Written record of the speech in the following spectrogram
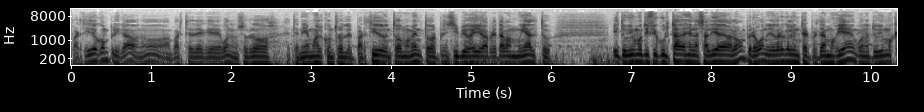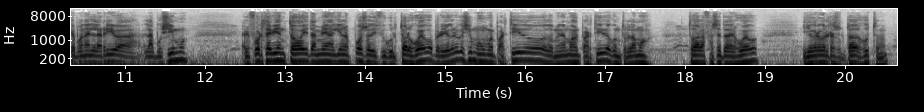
partido complicado, ¿no? Aparte de que, bueno, nosotros teníamos el control del partido en todo momento, al principio ellos apretaban muy alto y tuvimos dificultades en la salida de balón, pero bueno, yo creo que lo interpretamos bien, cuando tuvimos que ponerla arriba la pusimos. El fuerte viento hoy también aquí en Los Pozos dificultó el juego, pero yo creo que hicimos un buen partido, dominamos el partido, controlamos todas las facetas del juego y yo creo que el resultado es justo, ¿no?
